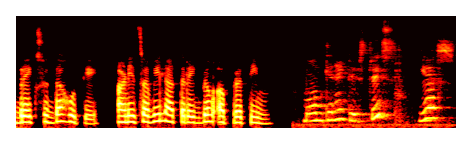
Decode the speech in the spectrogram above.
ब्रेक सुद्धा होते. आणि चवीला तर एकदम अप्रतिम can I taste this? Yes.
